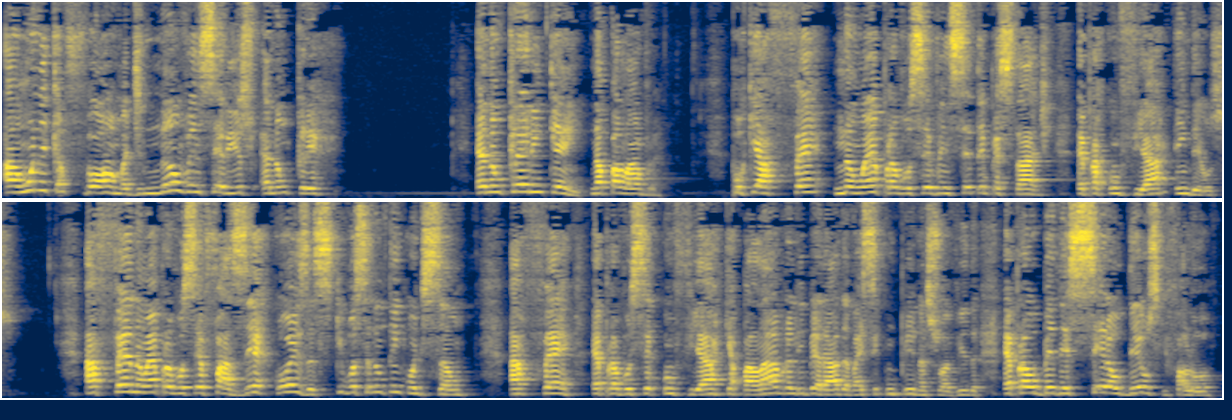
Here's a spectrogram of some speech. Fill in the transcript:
A única forma de não vencer isso é não crer. é não crer em quem? Na palavra. Porque a fé não é para você vencer tempestade, é para confiar em Deus. A fé não é para você fazer coisas que você não tem condição. A fé é para você confiar que a palavra liberada vai se cumprir na sua vida. É para obedecer ao Deus que falou.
